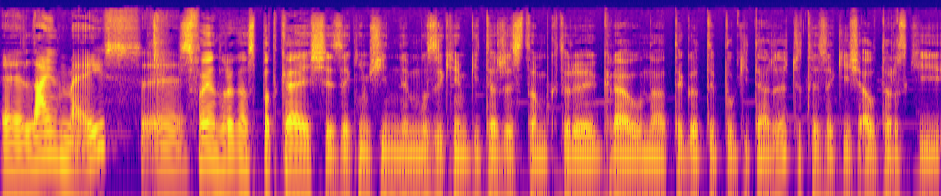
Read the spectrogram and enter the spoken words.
Lyle Mace. Swoją drogą spotkałeś się z jakimś innym muzykiem, gitarzystą, który grał na tego typu gitarze? Czy to jest jakiś autorski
